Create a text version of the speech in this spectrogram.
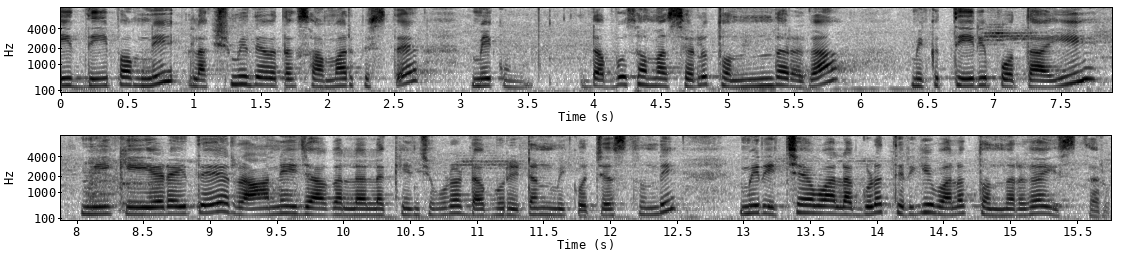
ఈ దీపంని లక్ష్మీదేవతకు సమర్పిస్తే మీకు డబ్బు సమస్యలు తొందరగా మీకు తీరిపోతాయి. మీకు ఏడైతే రాని జాగళ్ళకించి కూడా డబ్బు రిటర్న్ మీకు వచ్చేస్తుంది. మీరు ఇచ్చే వాళ్ళకు కూడా తిరిగి వాళ్ళకు తొందరగా ఇస్తారు.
